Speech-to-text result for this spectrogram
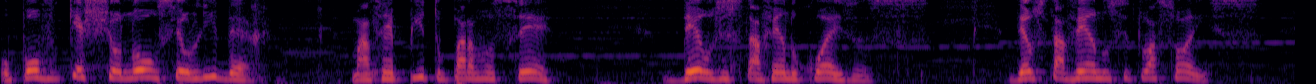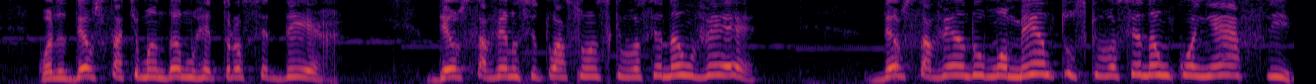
o povo questionou o seu líder. Mas repito para você: Deus está vendo coisas, Deus está vendo situações. Quando Deus está te mandando retroceder, Deus está vendo situações que você não vê. Deus está vendo momentos que você não conhece.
